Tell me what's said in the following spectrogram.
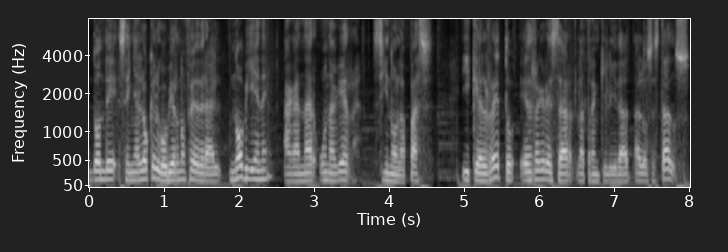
donde señaló que el gobierno federal no viene a ganar una guerra, sino la paz, y que el reto es regresar la tranquilidad a los estados.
